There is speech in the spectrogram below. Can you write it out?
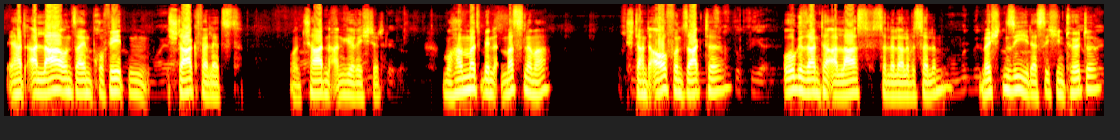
Er hat Allah und seinen Propheten stark verletzt und Schaden angerichtet. Muhammad bin Maslama stand auf und sagte, O Gesandter Allahs, sallam, möchten Sie, dass ich ihn töte?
